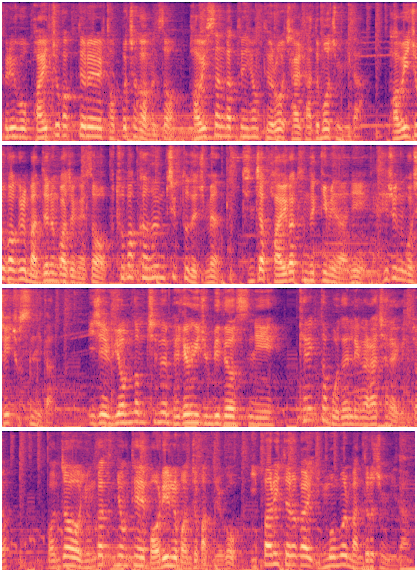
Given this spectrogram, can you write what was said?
그리고 바위 조각들을 덧붙여가면서 바위산 같은 형태로 잘 다듬어줍니다. 바위 조각을 만드는 과정에서 투박한 흠집도 내주면 진짜 바위 같은 느낌이 나니 해주는 것이 좋습니다. 이제 위엄 넘치는 배경이 준비되었으니 캐릭터 모델링을 할 차례겠죠? 먼저 용 같은 형태의 머리를 먼저 만들고 이빨이 들어갈 잇몸을 만들어줍니다.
